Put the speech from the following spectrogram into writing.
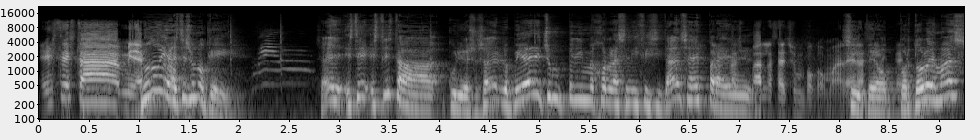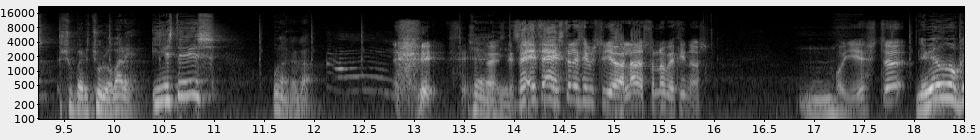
Este está. Mira. No, no, mira, este es un ok. ¿Sabes? Este, este está curioso, ¿sabes? Lo podría haber hecho un pelín mejor las hélices y tal, ¿sabes? Para Las el... palas ha hecho un poco mal. ¿eh? Sí, pero por todo lo demás, súper chulo, vale. Y este es... Una caca. Sí, sí. Ese- ese- Este les he visto yo al lado, son los vecinos. Mm. Oye, esto. Le voy a dar un ok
